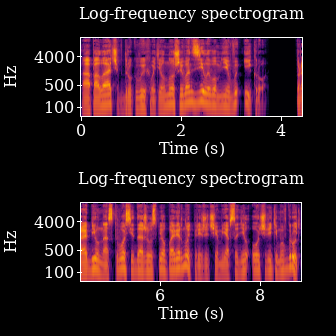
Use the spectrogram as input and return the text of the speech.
а палач вдруг выхватил нож и вонзил его мне в икру. Пробил насквозь и даже успел повернуть, прежде чем я всадил очередь ему в грудь.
